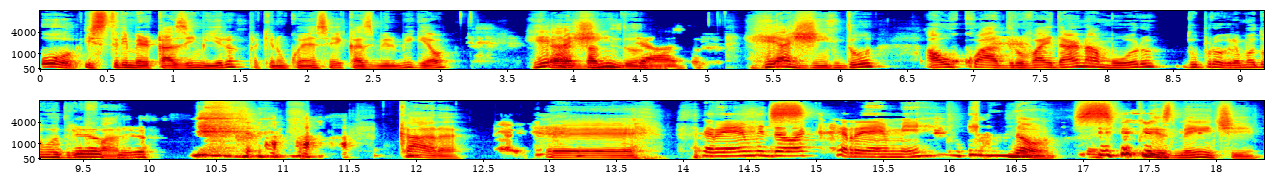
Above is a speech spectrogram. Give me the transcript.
o streamer Casimiro, para quem não conhece aí, Casimiro Miguel, reagindo, tá reagindo ao quadro Vai Dar Namoro do programa do Rodrigo Faro. Cara, é... Creme de la creme. Não, simplesmente,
